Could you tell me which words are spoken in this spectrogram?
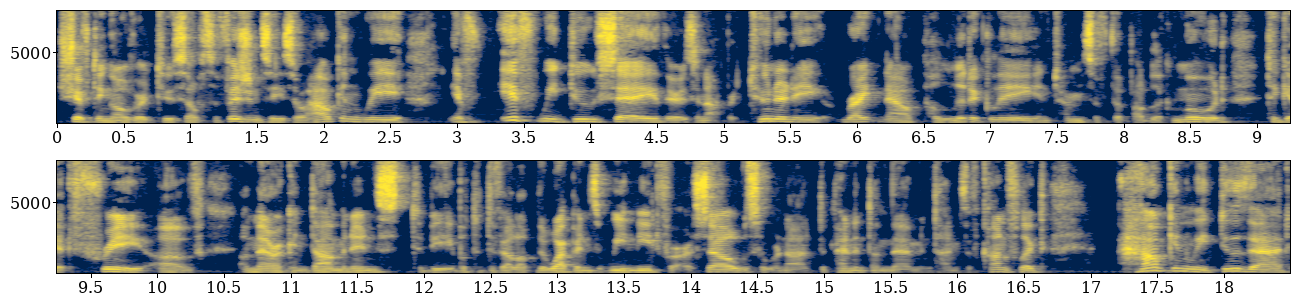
shifting over to self sufficiency. So, how can we, if, if we do say there's an opportunity right now politically in terms of the public mood to get free of American dominance, to be able to develop the weapons we need for ourselves so we're not dependent on them in times of conflict, how can we do that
